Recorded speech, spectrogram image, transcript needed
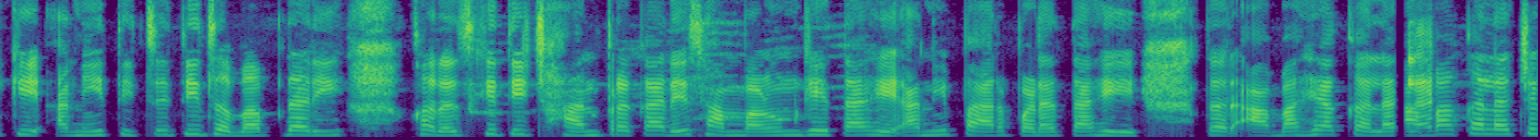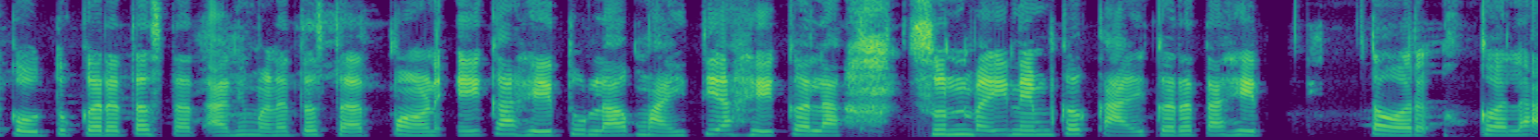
रुळली की आणि तिची ती जबाबदारी खरंच किती छान प्रकारे सांभाळून घेत आहे आणि पार पडत आहे. तर आबा ह्या कला आबा कलाचे कौतुक करत असतात आणि म्हणत असतात पण एक आहे तुला माहिती आहे कला. सुनबाई नेमकं काय करत आहे तर कला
